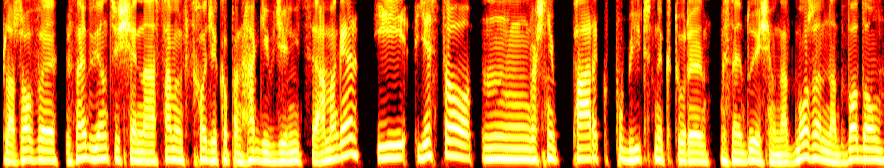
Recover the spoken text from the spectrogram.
plażowy znajdujący się na samym wschodzie Kopenhagi w dzielnicy Amager i jest to mm, właśnie park publiczny, który znajduje się nad morzem, nad wodą.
